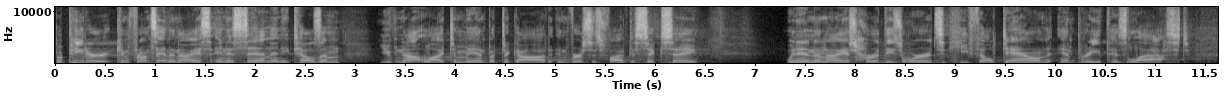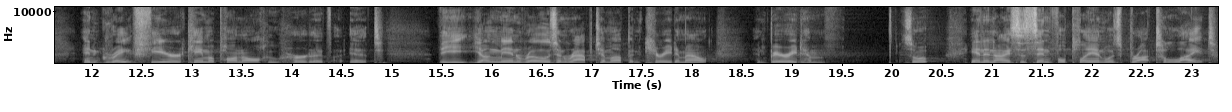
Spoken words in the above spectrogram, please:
But Peter confronts Ananias in his sin, and he tells him, You've not lied to man, but to God. And verses 5 to 6 say, When Ananias heard these words, he fell down and breathed his last. And great fear came upon all who heard of it. The young men rose and wrapped him up and carried him out and buried him. So Ananias' sinful plan was brought to light.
